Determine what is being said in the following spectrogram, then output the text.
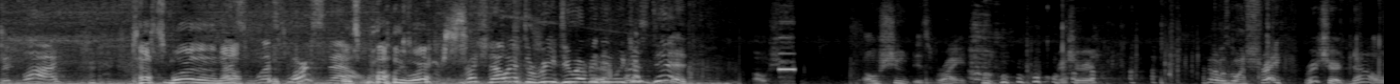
Big fly. that's more than enough. That's what's worse now. It's probably worse. Rich, now we have to redo everything we just did. Oh shoot. Oh shoot is right. Richard. I thought I was going straight. Richard, no.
